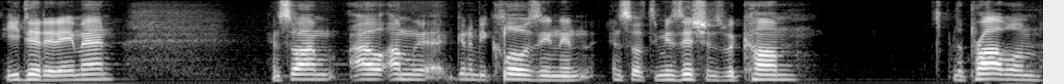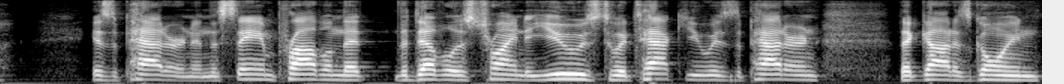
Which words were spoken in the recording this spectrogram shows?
He did it. Amen. And so I'm, i am going to be closing. And, and so if the musicians would come, the problem is the pattern. And the same problem that the devil is trying to use to attack you is the pattern that God is going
